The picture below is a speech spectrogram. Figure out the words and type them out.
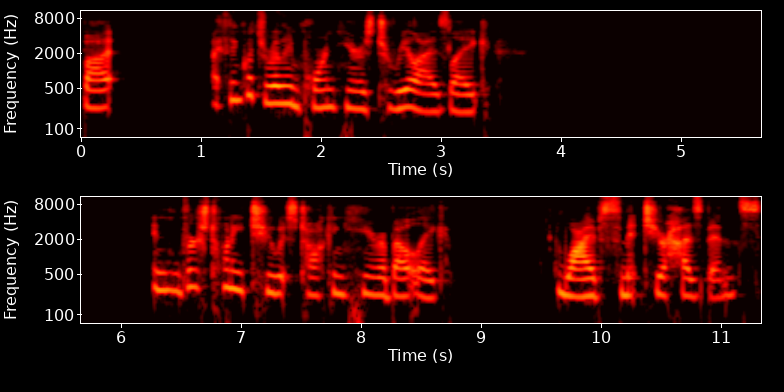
But i think what's really important here is to realize like in verse 22 it's talking here about like wives submit to your husbands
